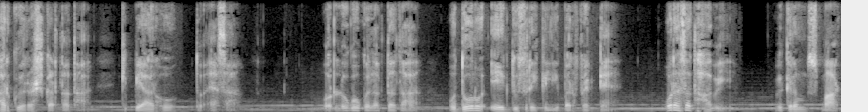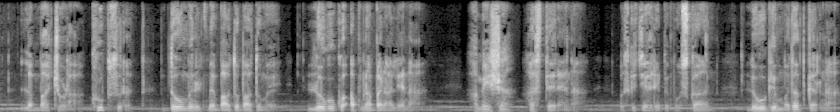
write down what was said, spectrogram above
हर कोई रश करता था कि प्यार हो तो ऐसा। और लोगों को लगता था वो दोनों एक दूसरे के लिए परफेक्ट हैं। और ऐसा था भी। विक्रम स्मार्ट, लंबा चौड़ा, खूबसूरत। दो मिनट में बातों बातों में लोगों को अपना बना लेना। हमेशा हँसते रहना। उसके चेहरे पे मुस्कान, लोगों की मदद करना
